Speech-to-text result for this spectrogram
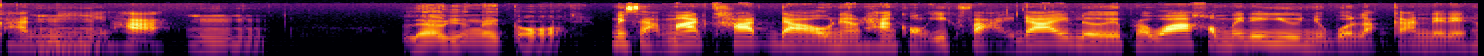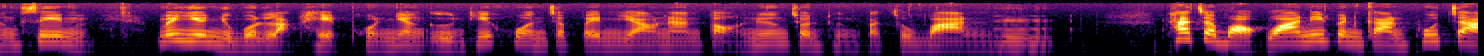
การณ์นี้ค่ะอืม แล้วยังไงต่อ ไม่สามารถคาดเดาแนวทางของอีกฝ่ายได้เลย เพราะว่าเขาไม่ได้ยืนอยู่บนหลักการใดๆทั้งสิ้น ไม่ยืนอยู่บนหลักเหตุผลอย่างอื่นที่ควรจะเป็นยาวนานต่อเนื่องจนถึงปัจจุบันอืมถ้าจะบอกว่านี่เป็นการพูดจา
